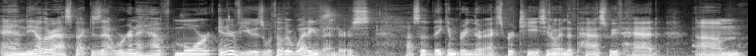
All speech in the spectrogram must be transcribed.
And the other aspect is that we're going to have more interviews with other wedding vendors, uh, so that they can bring their expertise. You know, in the past we've had, um,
